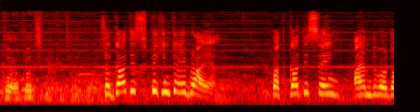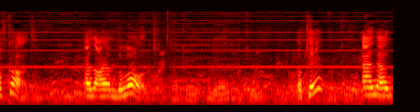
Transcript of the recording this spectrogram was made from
God speaking to you. So God is speaking to Abraham, but God is saying, I am the word of God, and I am the Lord. Okay. Yeah. Okay. Okay? And then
